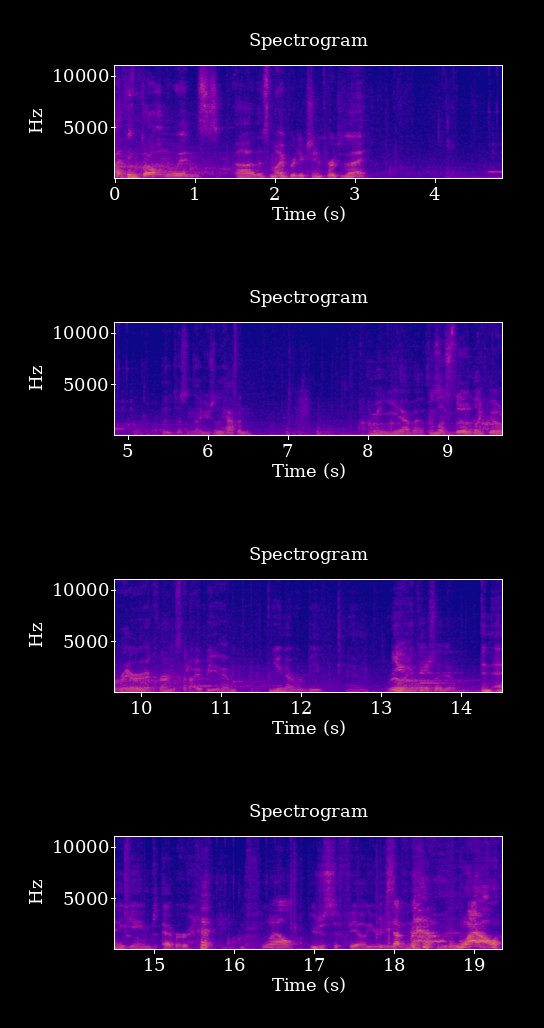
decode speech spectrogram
I think Dalton wins. Uh, that's my prediction for today. Doesn't that usually happen? I mean, yeah, but at the Unless the time, like the rare occurrence that I beat him. you never beat him Really? You occasionally do. In any games ever. Well, You're just a failure. except for wow,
